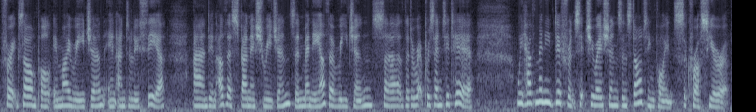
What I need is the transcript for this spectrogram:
For example, in my region, in Andalusia, and in other Spanish regions and many other regions uh, that are represented here. We have many different situations and starting points across Europe,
